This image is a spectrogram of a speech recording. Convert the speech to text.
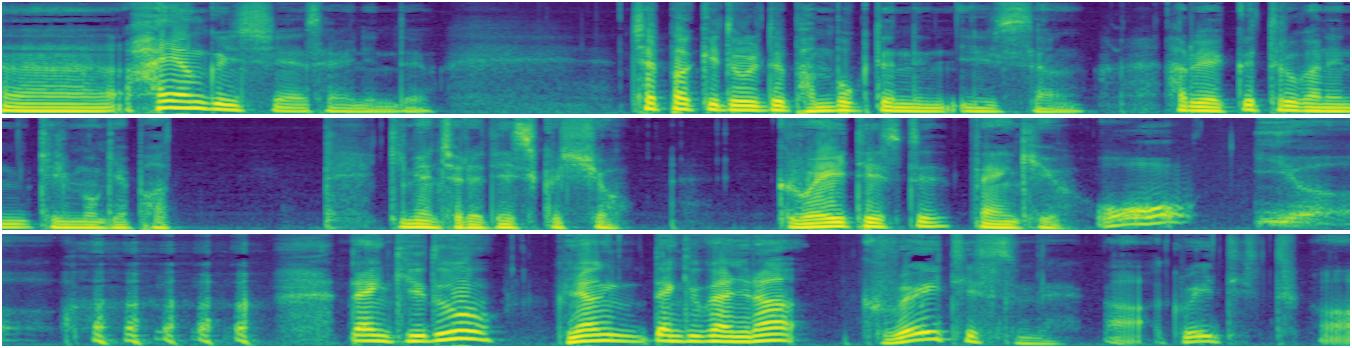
어, 하영근 씨의 사연인데요. 쳇바퀴 돌듯 반복되는 일상. 하루의 끝으로 가는 길목의 벗. 김현철의 디스크쇼. Greatest Thank You. 오, 이야. Thank You도 그냥 Thank You가 아니라 Greatest입니다. 아, Greatest. 어,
